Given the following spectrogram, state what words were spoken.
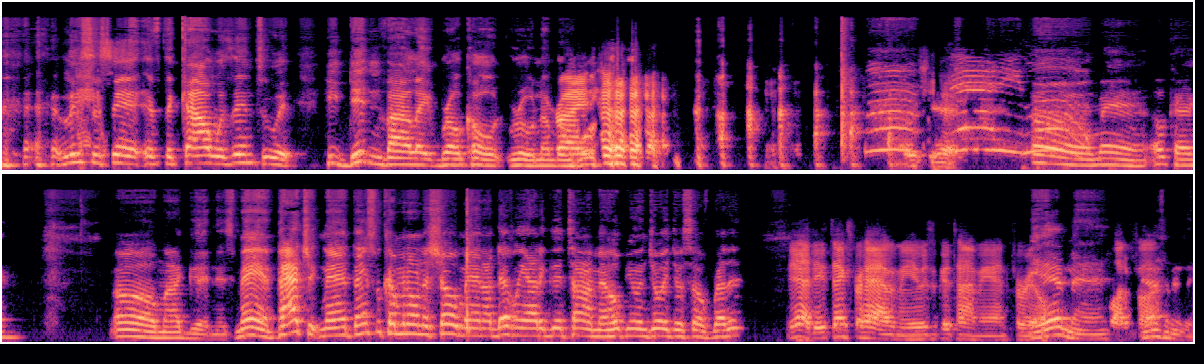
Oh. Lisa said if the cow was into it, he didn't violate bro code rule number Right. one. oh shit. Oh man. Okay. Oh my goodness, man. Patrick, man, thanks for coming on the show, man. I definitely had a good time, man. Hope you enjoyed yourself, brother. Yeah, dude. Thanks for having me. It was a good time, man. For real. Yeah, man. A lot of fun. Definitely.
